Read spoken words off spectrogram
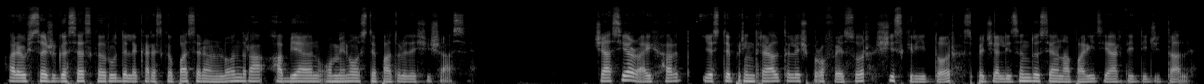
A reușit să-și găsească rudele care scăpaseră în Londra abia în 1946. Jasia Reichardt este printre altele și profesor și scriitor, specializându-se în apariția artei digitale.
